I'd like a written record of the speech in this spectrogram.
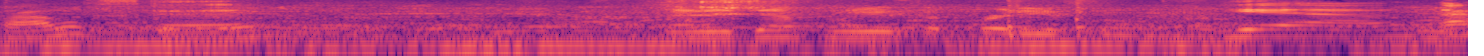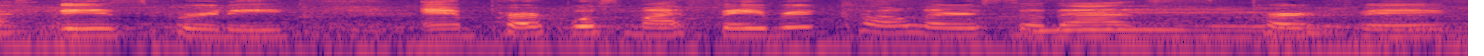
That looks good. and it definitely is the prettiest one. Yeah, that's pretty. And purple's my favorite color, so that's perfect.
